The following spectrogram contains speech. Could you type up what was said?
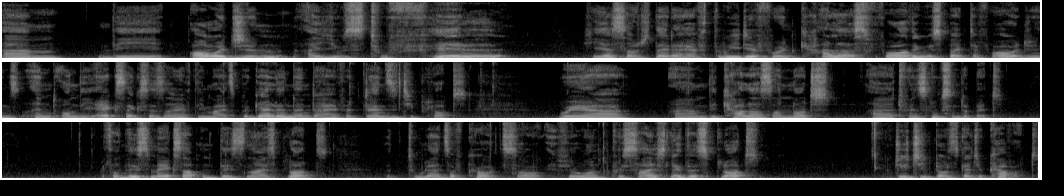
um, the origin I use to fill here such that I have three different colors for the respective origins. And on the x-axis, I have the miles per gallon and I have a density plot where um, the colors are not uh, translucent a bit. So this makes up this nice plot with two lines of code. So if you want precisely this plot, ggplots get you covered.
